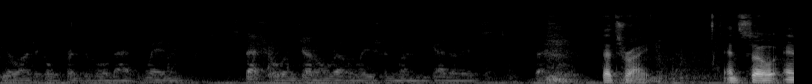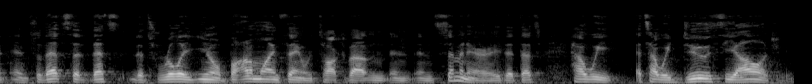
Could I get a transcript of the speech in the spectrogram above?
theological principle that when special and general revelation run together, it's special. That's right. And so, and, and so that's the, that's that's really you know bottom line thing we talked about in, in, in seminary that that's how we that's how we do theology.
